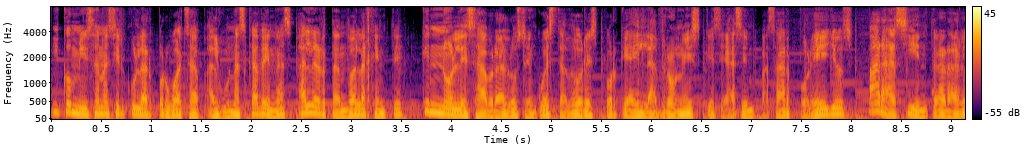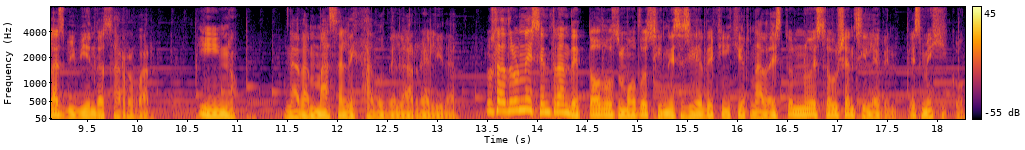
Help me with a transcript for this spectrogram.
y comienzan a circular por WhatsApp algunas cadenas alertando a la gente que no les abra a los encuestadores porque hay ladrones que se hacen pasar por ellos para así entrar a las viviendas a robar. Y no, nada más alejado de la realidad. Los ladrones entran de todos modos sin necesidad de fingir nada. Esto no es Ocean's Eleven, es México.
